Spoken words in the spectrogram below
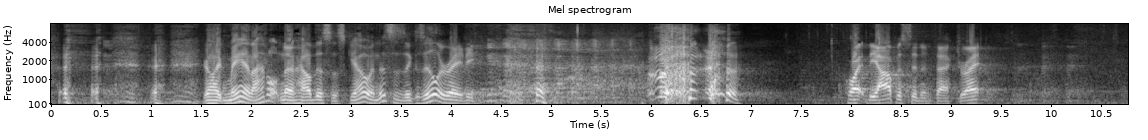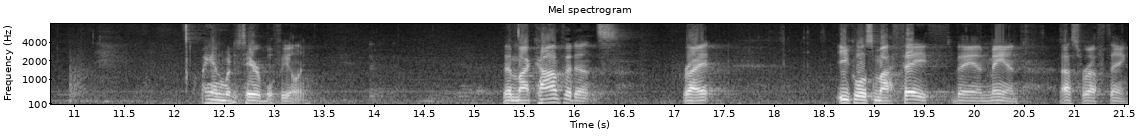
you're like, man, I don't know how this is going. This is exhilarating. Quite the opposite, in fact, right? Man, what a terrible feeling. That my confidence, right, equals my faith, then man, that's a rough thing.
